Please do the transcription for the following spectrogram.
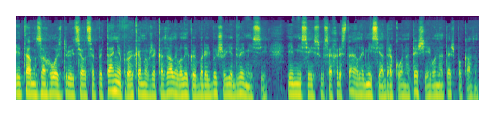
І там загострюється оце питання, про яке ми вже казали, великої боротьби, що є дві місії. Є місія Ісуса Христа, але місія дракона теж є, і вона теж показана.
